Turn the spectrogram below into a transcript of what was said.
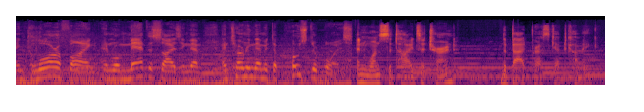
and glorifying and romanticizing them and turning them into poster boys. And once the tides had turned, the bad press kept coming.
